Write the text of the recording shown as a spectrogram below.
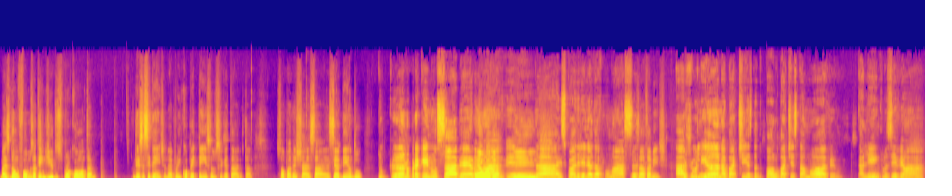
mas não fomos atendidos por conta desse acidente, não é por incompetência do secretário, tá? Só para deixar essa, esse adendo. Tucano, pra quem não sabe, é a É o avião. aeronave Isso. da Esquadrilha da Fumaça. Exatamente. A Juliana Batista, do Paulo Batista Móvel, ali, inclusive, é uma,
